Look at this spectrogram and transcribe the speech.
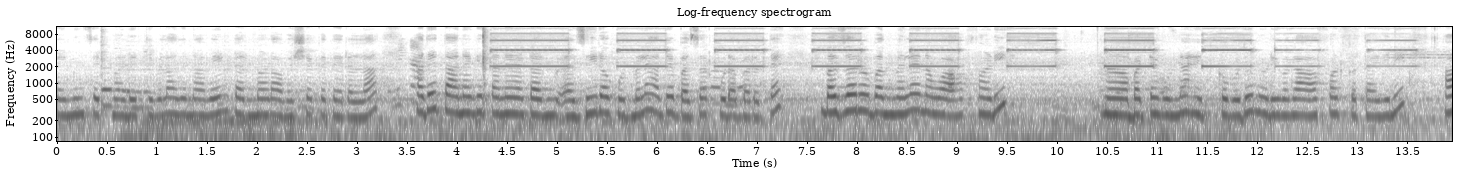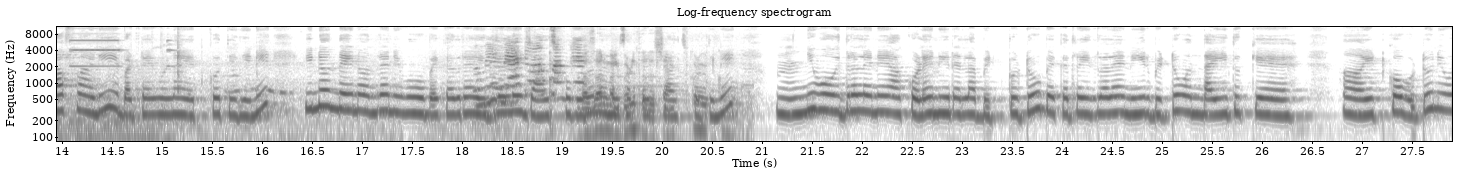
ಟೈಮಿಂಗ್ ಸೆಟ್ ಮಾಡಿರ್ತೀವಲ್ಲ, ಅದು ನಾವೇನು ಟರ್ನ್ ಮಾಡೋ ಅವಶ್ಯಕತೆ ಇರಲ್ಲ. ಅದೇ ತಾನಾಗೆ ತಾನೇ ಟರ್ನ್ ಝೀರೋ ಕೂದ್ಮೇಲೆ ಆದರೆ ಬಜರ್ ಕೂಡ ಬರುತ್ತೆ. ಬಜರು ಬಂದಮೇಲೆ ನಾವು ಆಫ್ ಮಾಡಿ ಬಟ್ಟೆಗಳನ್ನ ಬಟ್ಟೆಗಳ್ನ ಎತ್ಕೋಬೋದು. ನೋಡಿ ಇವಾಗ ಆಫ್ ಮಾಡ್ಕೊತಾ ಇದ್ದೀನಿ. ಆಫ್ ಮಾಡಿ ಬಟ್ಟೆಗಳನ್ನ ಎತ್ಕೋತಿದ್ದೀನಿ. ಇನ್ನೊಂದೇನು ಅಂದರೆ ನೀವು ಬೇಕಾದರೆ ಇದರಲ್ಲೇ ಜಾಲ್ಸ್ಕೋಬೋದು. ನಾನು ಸಪ್ರೇಟ್ ಜಾಲ್ಸ್ಕೊತೀನಿ. ನೀವು ಇದರಲ್ಲೇ ಆ ಕೊಳೆ ನೀರೆಲ್ಲ ಬಿಟ್ಬಿಟ್ಟು ಬೇಕಾದರೆ ಇದರಲ್ಲೇ ನೀರು ಬಿಟ್ಟು ಒಂದು ಐದಕ್ಕೆ ಇಟ್ಕೊಬಿಟ್ಟು ನೀವು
